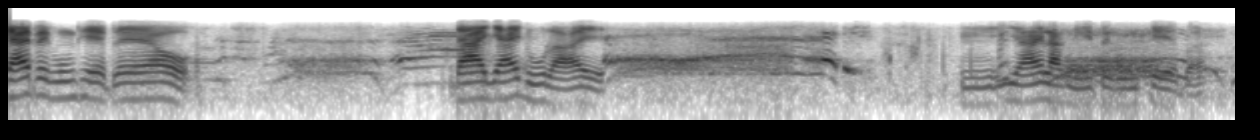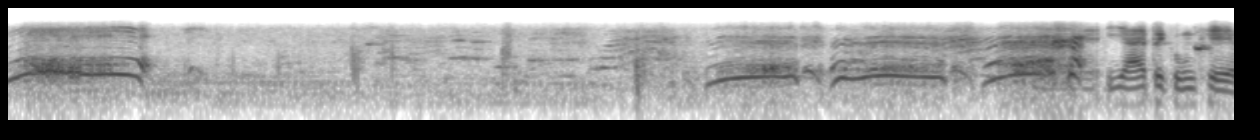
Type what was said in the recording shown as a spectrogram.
ย้ายไปกรุงเทพแล้วได้ย้ายดูไรอืมย้ายหลักหนี้ไปกรุงเทพอะย้ายไปกรุงเทพ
